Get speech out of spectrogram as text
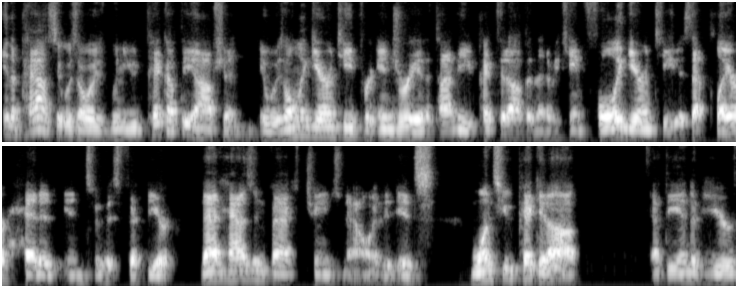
in the past, it was always when you pick up the option, it was only guaranteed for injury at the time that you picked it up, and then it became fully guaranteed as that player headed into his fifth year. That has in fact changed now, and it, it's once you pick it up at the end of year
